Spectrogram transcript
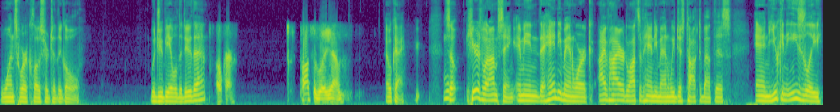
once we're closer to the goal. Would you be able to do that? Okay. Possibly, yeah. Okay. So here's what I'm saying. I mean, the handyman work, I've hired lots of handymen. We just talked about this. And you can easily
